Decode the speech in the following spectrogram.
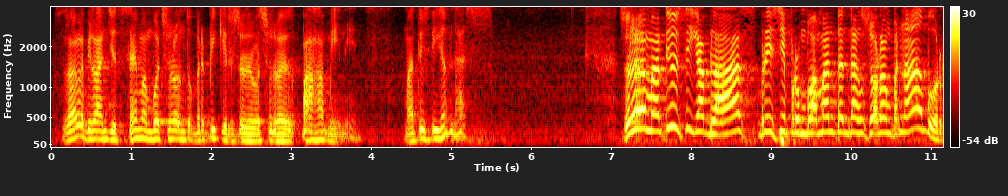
Saudara lebih lanjut, saya membuat saudara untuk berpikir, saudara-saudara paham ini. Matius 13. Saudara Matius 13 berisi perumpamaan tentang seorang penabur.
